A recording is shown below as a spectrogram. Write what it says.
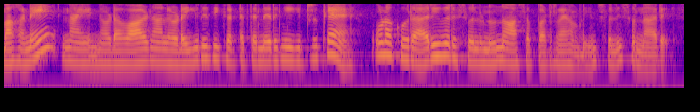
மகனே நான் என்னோட வாழ்நாளோட இறுதி கட்டத்தை நெருங்கிக்கிட்டு இருக்கேன். உனக்கு ஒரு அறிவுரை சொல்லணும்னு ஆசைப்படுறேன் அப்படின்னு சொல்லி சொன்னார்.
